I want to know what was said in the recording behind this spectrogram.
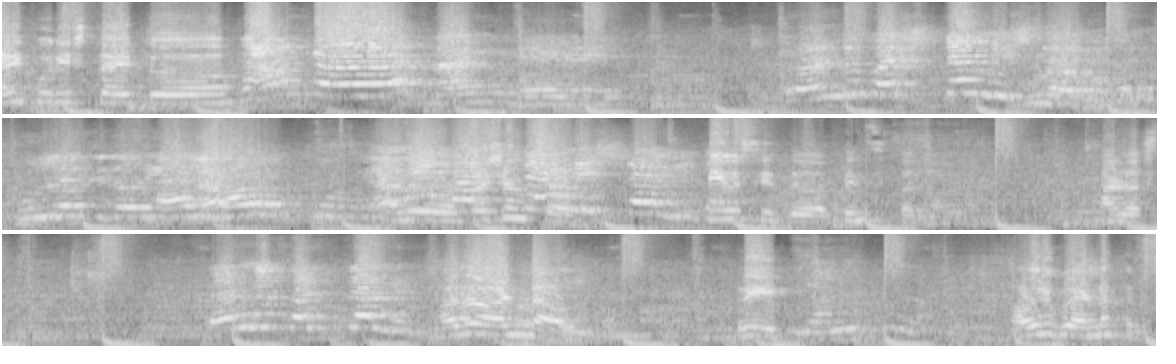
ಯಾರಿಗೆ ಪೂರಿ ಇಷ್ಟ ಆಯ್ತು ನಂಗೆ ಒಂದು ಫಸ್ಟ್ ಟೈಮ್ ಇಷ್ಟ. ಫುಲ್ ಅದು Prashanth sir. P U Siddu principal Alvas ನಂಗೆ ಫಸ್ಟ್ ಟೈಮ್ ಅದು ಅಣ್ಣ ಅವ್ರು. ರೀ ಅವರಿಗೂ ಅಣ್ಣ ಕಲಿ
